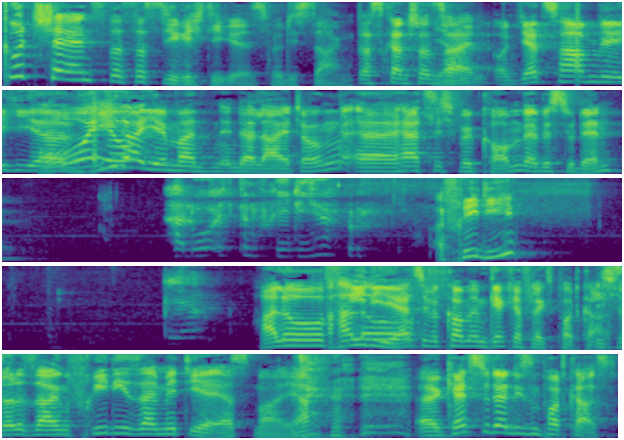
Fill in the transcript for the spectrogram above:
Good chance, dass das die richtige ist, würde ich sagen. Das kann schon Ja. sein. Und jetzt haben wir hier Oh, wieder jo. jemanden in der Leitung. Äh, herzlich willkommen. Wer bist du denn? Hallo, ich bin Friedi. Ah, Friedi? Ja. Hallo, Friedi. Hallo. Herzlich willkommen im Gagreflex Ich Podcast. würde sagen, Friedi sei mit dir erstmal, ja? Äh, kennst du denn diesen Podcast?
